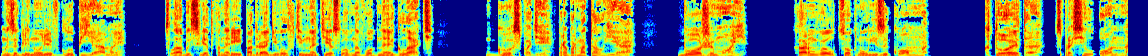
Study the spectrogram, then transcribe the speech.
Мы заглянули вглубь ямы. Слабый свет фонарей подрагивал в темноте, словно водная гладь. «Господи!» — пробормотал я. «Боже мой!» Хармвелл цокнул языком. «Кто это?» — спросил он.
